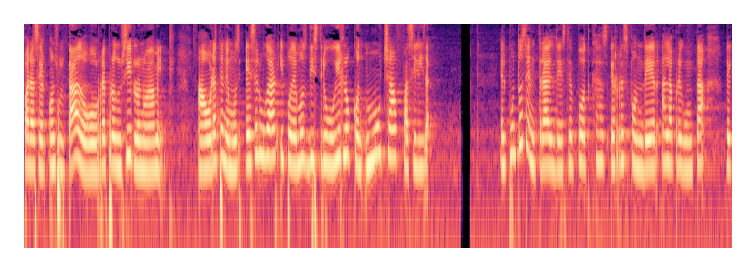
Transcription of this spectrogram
para ser consultado o reproducirlo nuevamente. Ahora tenemos ese lugar y podemos distribuirlo con mucha facilidad. El punto central de este podcast es responder a la pregunta de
